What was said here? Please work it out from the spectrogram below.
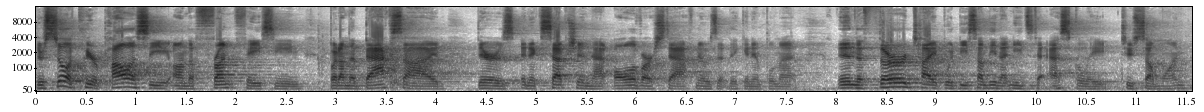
there's still a clear policy on the front facing, but on the back side, there's an exception that all of our staff knows that they can implement. And then the third type would be something that needs to escalate to someone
